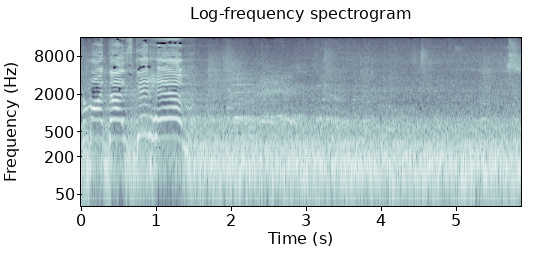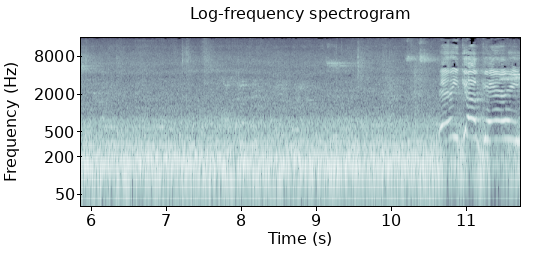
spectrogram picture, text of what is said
Come on, guys, get him. There you go, Gary.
